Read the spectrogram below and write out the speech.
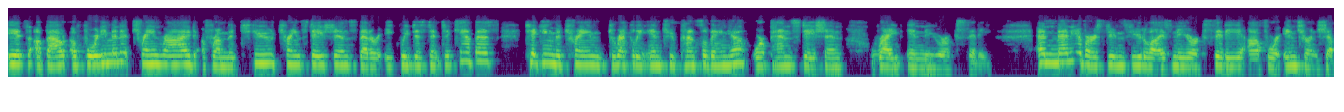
It's about a 40 minute train ride from the two train stations that are equidistant to campus, taking the train directly into Pennsylvania or Penn Station right in New York City. And many of our students utilize New York City uh, for internship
